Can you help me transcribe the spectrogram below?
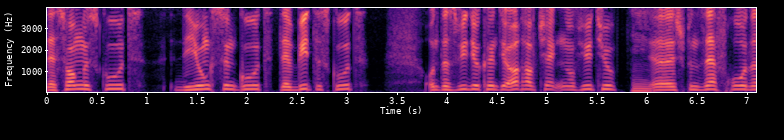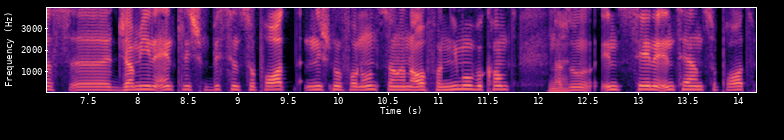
der Song ist gut, die Jungs sind gut, der Beat ist gut. Und das Video könnt ihr auch abchecken auf YouTube. Hm. Äh, ich bin sehr froh, dass äh, Jamin endlich ein bisschen Support, nicht nur von uns, sondern auch von Nimo bekommt. Nice. Also in Szene intern Support.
